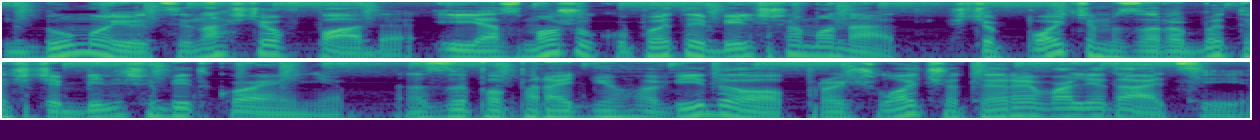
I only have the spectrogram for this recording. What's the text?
Думаю, ціна ще впаде, і я зможу купити більше монет, щоб потім заробити ще більше біткоїнів. З попереднього відео пройшло 4 валідації.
